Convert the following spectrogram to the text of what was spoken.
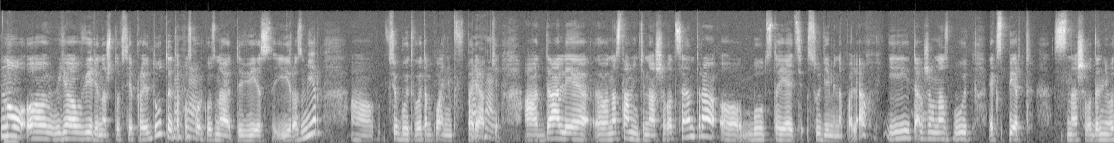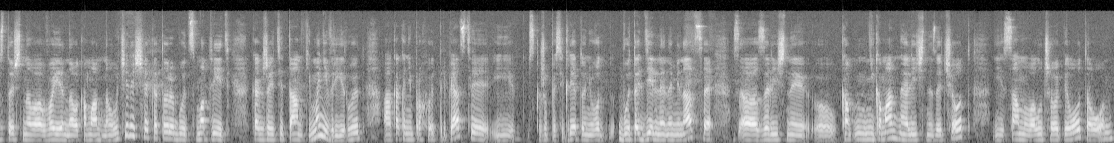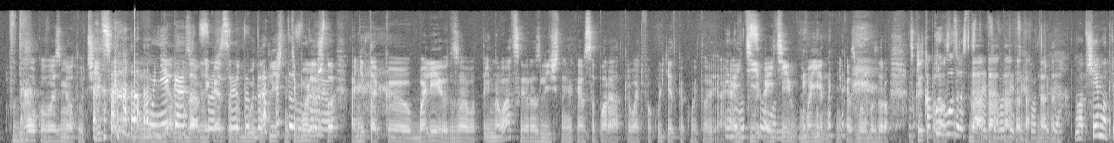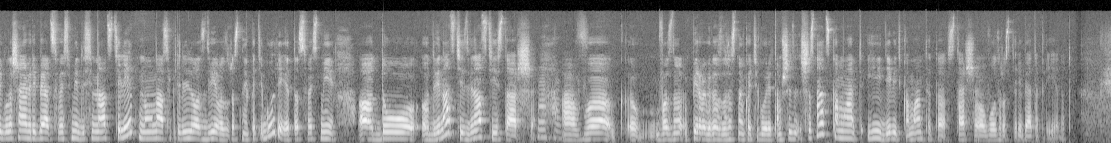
но э, я уверена, что все пройдут это, угу. поскольку знают и вес, и размер. Э, все будет в этом плане в порядке. Угу. А далее э, наставники нашего центра э, будут стоять судьями на полях. И также у нас будет эксперт с нашего Дальневосточного военного командного училища, который будет смотреть, как же эти танки маневрируют, а как они проходят препятствия. И скажу по секрету, у него будет отдельная номинация за личный, э, не командный, а личный зачет. И самого лучшего пилота он... В двоку возьмет учиться. Мне кажется, Да, мне кажется, это будет отлично. Тем более, что они так э, болеют за вот инновации различные. Мне кажется, пора открывать факультет какой-то IT, IT военных, мне кажется, было бы здорово. Скажите, Какой пожалуйста. возраст, кстати, да, вот да, этих да, вот да, ребят? Да. Ну, вообще мы приглашаем ребят с 8 до 17 лет, но у нас определилось две возрастные категории. Это с 8 а, до 12, из 12 и старше. Угу. А в, в первой возрастной категории там 16 команд и 9 команд это старшего возраста ребята приедут.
